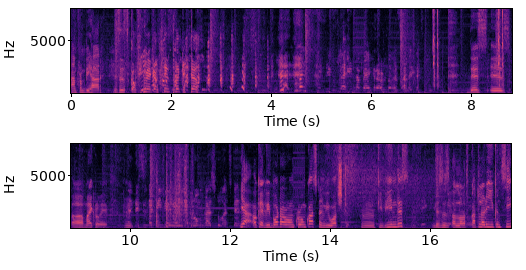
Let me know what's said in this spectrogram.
i'm from bihar this is coffee maker this is the kettle it's like in the background noise. this is a microwave And this is the TV we use Chromecast to watch 10. yeah okay we bought our own chromecast and we watched um, tv in this this is a lot of cutlery you can see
